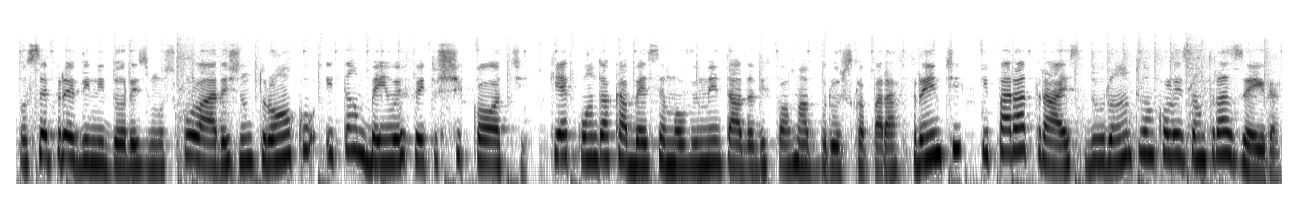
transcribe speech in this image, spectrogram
você previne dores musculares no tronco e também o efeito chicote, que é quando a cabeça é movimentada de forma brusca para frente e para trás durante uma colisão traseira,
